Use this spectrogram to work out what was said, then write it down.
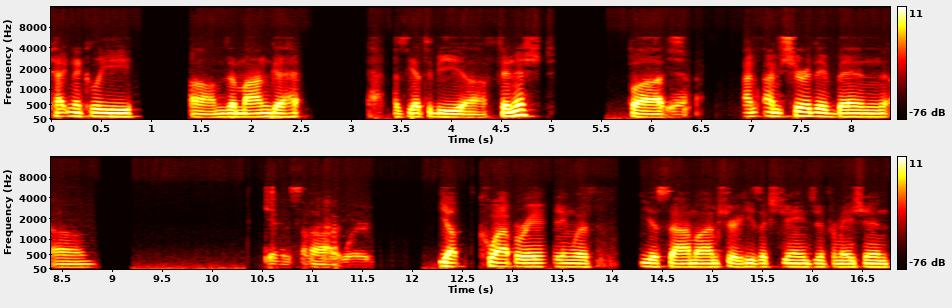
technically um, the manga ha- has yet to be uh, finished, but Yeah, I'm I'm sure they've been um, giving some Uh, kind of word. Yep, cooperating with Isayama. I'm sure he's exchanged information.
